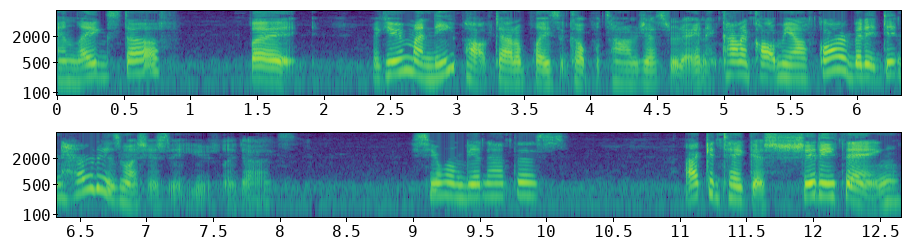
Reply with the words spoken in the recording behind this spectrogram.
and leg stuff, but like even my knee popped out of place a couple times yesterday and it kind of caught me off guard, but it didn't hurt as much as it usually does. You see where I'm getting at this? I can take a shitty thing,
